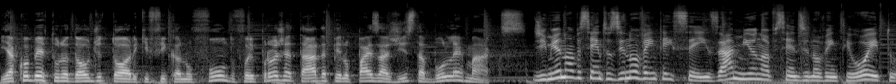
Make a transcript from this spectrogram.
E a cobertura do auditório que fica no fundo foi projetada pelo paisagista Buller Max. De 1996 a 1998,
